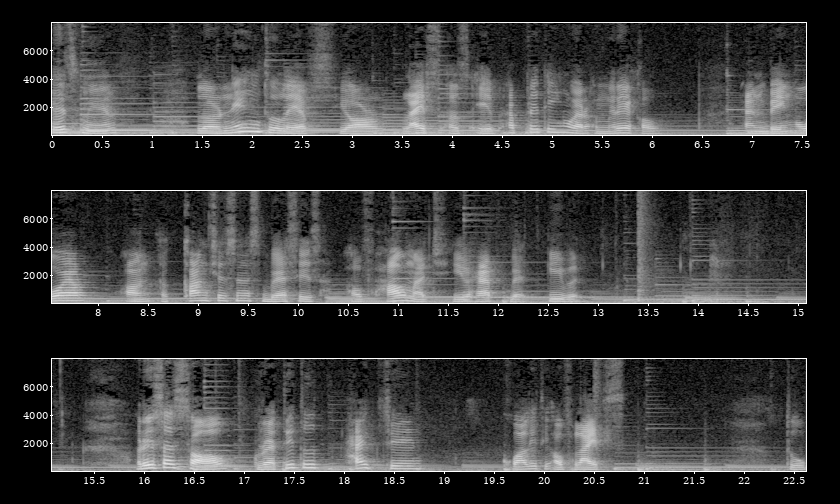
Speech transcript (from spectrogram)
It means learning to live your life as if everything were a miracle and being aware on a consciousness basis of how much you have been given. Research shows gratitude changed quality of life. To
